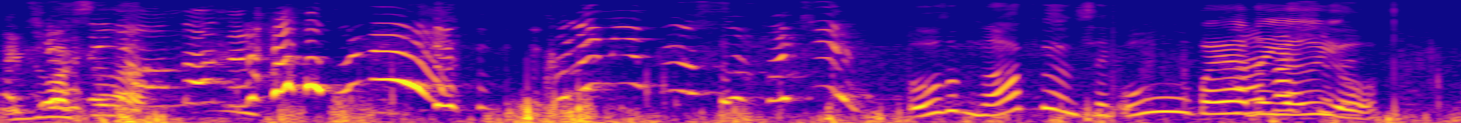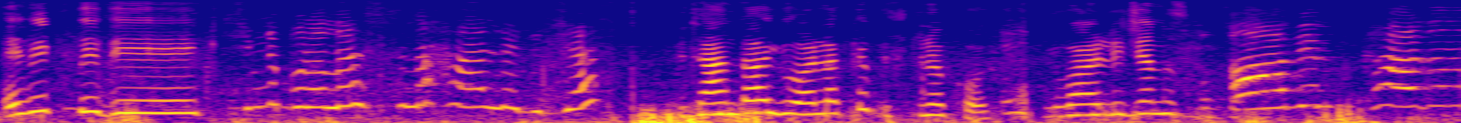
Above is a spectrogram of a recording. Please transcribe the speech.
Hepsi baksana. Oğlum ne yapıyorsun sen? Oo bayağı da yağıyor. Evet bebek. Şimdi buralarını halledeceğiz. Bir tane daha yuvarlak yap üstüne koy. Yuvarlayacaksınız bunu. Abim kardan.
